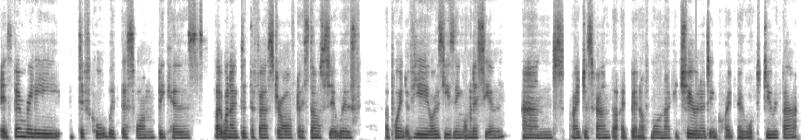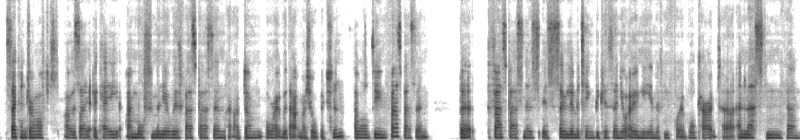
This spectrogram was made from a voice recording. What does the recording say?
it's been really difficult with this one because, like, when I did the first draft, I started it with a point of view. I was using Omniscient, and I just found that I'd bitten off more than I could chew and I didn't quite know what to do with that. Second draft, I was like, okay, I'm more familiar with first person. I've done all right with that in my short fiction. I will do first person. But the first person is, is so limiting because then you're only in the viewpoint of one character unless you then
